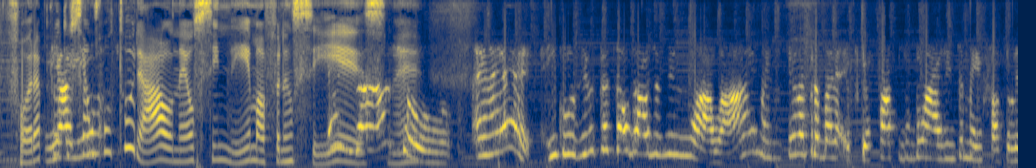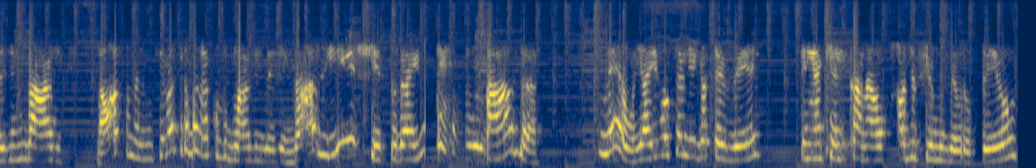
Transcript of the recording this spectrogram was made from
Fora a produção eu... cultural, né? O cinema francês, Exato. né? É, inclusive o pessoal do audiovisual. Ai, mas você vai trabalhar... Porque eu faço dublagem também, faço legendagem. Nossa, mas você vai trabalhar com dublagem e legendagem? Ixi, isso daí não tem nada. Meu, e aí você liga a TV, tem aquele canal só de filmes europeus,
